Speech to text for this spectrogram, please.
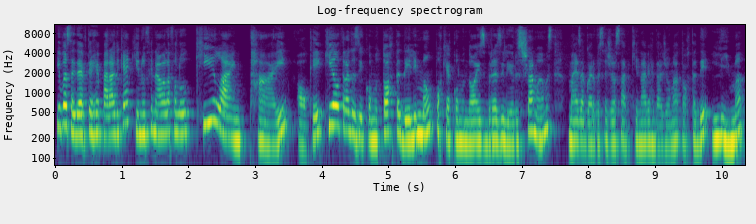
E você deve ter reparado que aqui no final ela falou key lime pie, ok? Que eu traduzi como torta de limão, porque é como nós brasileiros chamamos, mas agora você já sabe que na verdade é uma torta de lima.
